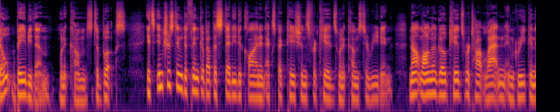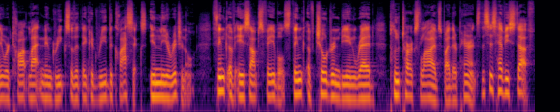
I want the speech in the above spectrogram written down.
Don't baby them when it comes to books. It's interesting to think about the steady decline in expectations for kids when it comes to reading. Not long ago, kids were taught Latin and Greek, and they were taught Latin and Greek so that they could read the classics in the original. Think of Aesop's fables. Think of children being read Plutarch's Lives by their parents. This is heavy stuff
